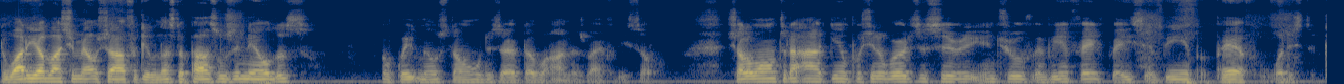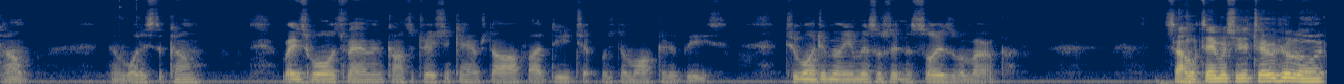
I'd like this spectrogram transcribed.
the Wadi Yahweh Shemel Shah for giving us the apostles and the elders of great millstone who deserve double honors, rightfully so. Shalom to the Akim, pushing the word of sincerity and truth and being faith-based and being prepared for what is to come. And what is to come Race wars, famine, concentration camps, starve, ID, chip was the mark of the beast. 200 million missiles hitting the soils of America. Simultaneously, the of the Lord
